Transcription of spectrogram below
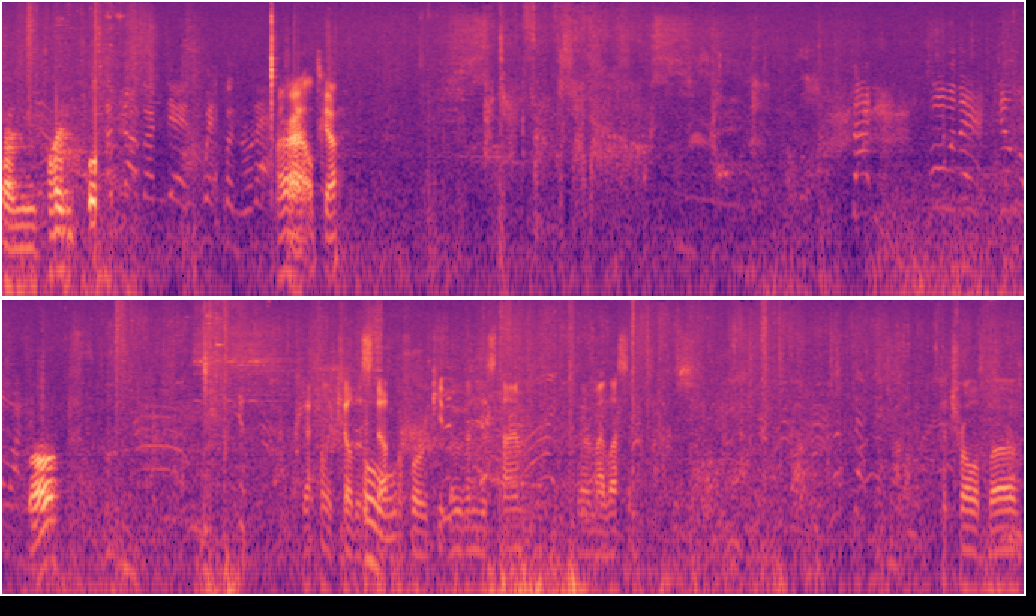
spamming fireball. Another dead weapon rat! Alright, Alright. let's go. Well, definitely kill this stuff Oh. before we keep moving this time. Learn my lesson. Patrol above.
